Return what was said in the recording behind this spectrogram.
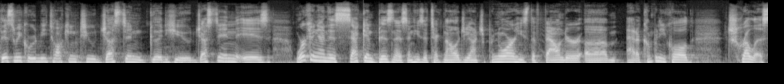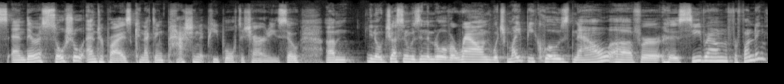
This week, we're going to be talking to Justin Goodhue. Justin is working on his second business, and he's a technology entrepreneur. He's the founder um, at a company called Trellis, and they're a social enterprise connecting passionate people to charities. So, um, you know, Justin was in the middle of a round which might be closed now uh, for his seed round for funding.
